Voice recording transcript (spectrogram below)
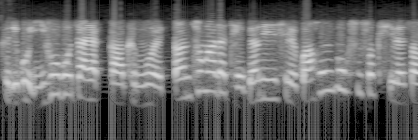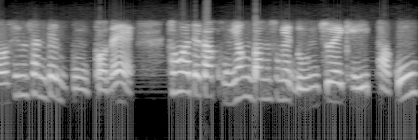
그리고 이 후보자가 근무했던 청와대 대변인실과 홍보수석실에서 생산된 문건에 청와대가 공영방송의 논조에 개입하고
